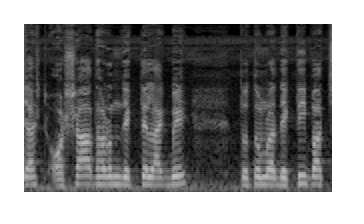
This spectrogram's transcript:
জাস্ট অসাধারণ দেখতে লাগবে। তো তোমরা দেখতেই পাচ্ছ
